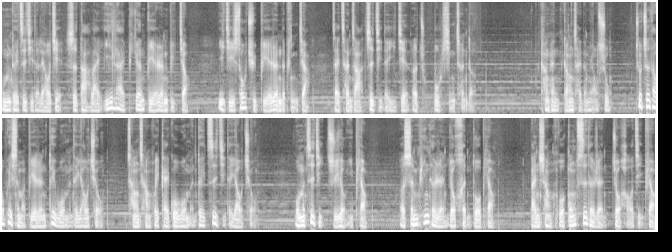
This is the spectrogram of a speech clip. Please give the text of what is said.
我们对自己的了解是大来依赖跟别人比较，以及收取别人的评价，再掺杂自己的意见而逐步形成的。看看刚才的描述，就知道为什么别人对我们的要求常常会盖过我们对自己的要求。我们自己只有一票。而身边的人有很多票，班上或公司的人就好几票，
